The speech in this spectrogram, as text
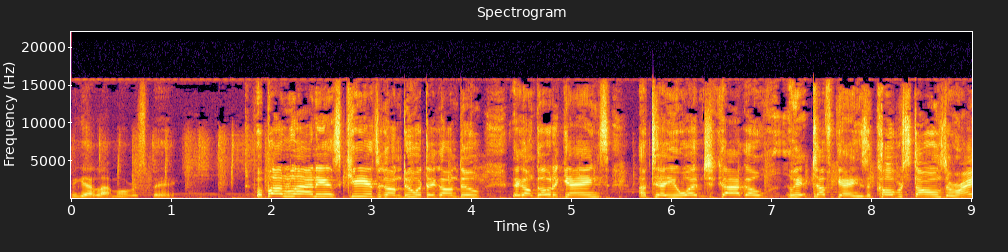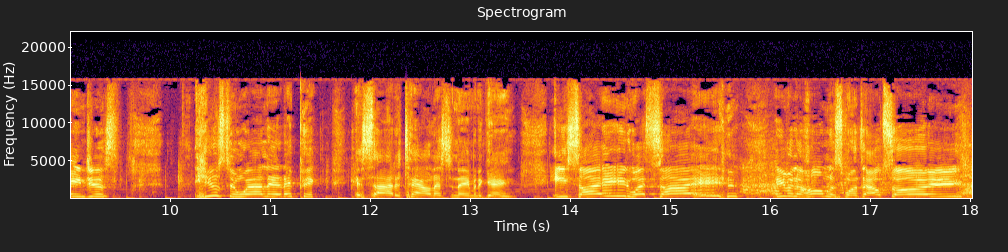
we got a lot more respect. But bottom line is, kids are gonna do what they're gonna do. They're gonna go to gangs. I'll tell you what, in Chicago, we had tough gangs, the Cobra Stones, the Rangers. Houston, where I live, they pick a side of town. That's the name of the game. East side, west side, even the homeless ones outside.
